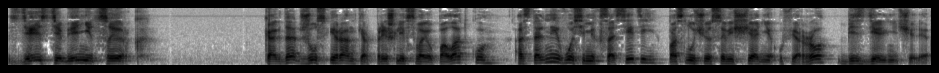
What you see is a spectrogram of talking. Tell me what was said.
«Здесь тебе не цирк». Когда Джуз и Ранкер пришли в свою палатку, остальные восемь их соседей по случаю совещания у Ферро бездельничали.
